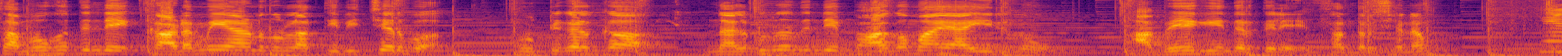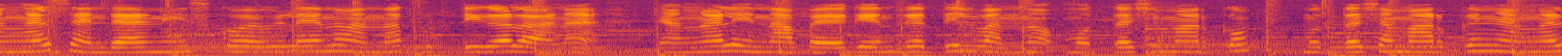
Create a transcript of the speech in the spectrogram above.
സമൂഹത്തിന്റെ കടമയാണെന്നുള്ള തിരിച്ചറിവ് കുട്ടികൾക്ക് നൽകുന്നതിന്റെ ഭാഗമായായിരുന്നു അഭയകേന്ദ്രത്തിലെ സന്ദർശനം. ഞങ്ങൾ സെന്റ് ആനീസ് നിന്ന് വന്ന കുട്ടികളാണ്. ഞങ്ങൾ ഇന്ന് അഭയകേന്ദ്രത്തിൽ വന്നു. മുത്തശ്ശിമാർക്കും മുത്തശ്ശന്മാർക്കും ഞങ്ങൾ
